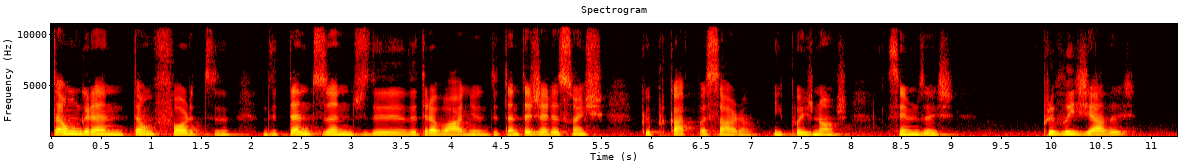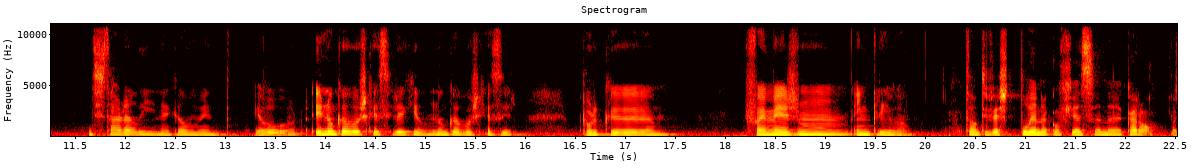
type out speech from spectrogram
tão grande, tão forte, de tantos anos de, de trabalho, de tantas gerações que por cá passaram, e depois nós sermos as privilegiadas de estar ali naquele momento. Eu, eu nunca vou esquecer aquilo, nunca vou esquecer, porque foi mesmo incrível. Então tiveste plena confiança na Carol, naquele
